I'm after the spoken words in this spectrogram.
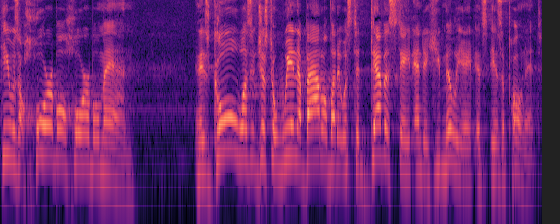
he was a horrible, horrible man. And his goal wasn't just to win a battle, but it was to devastate and to humiliate his, his opponent.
